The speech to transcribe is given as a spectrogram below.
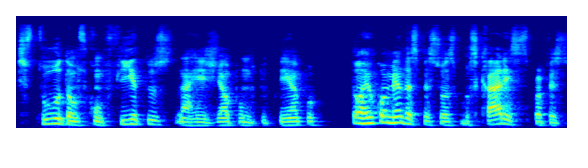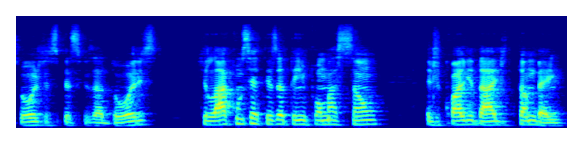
estudam os conflitos na região por muito tempo. Então, eu recomendo às pessoas buscarem esses professores, esses pesquisadores, que lá com certeza tem informação de qualidade também.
